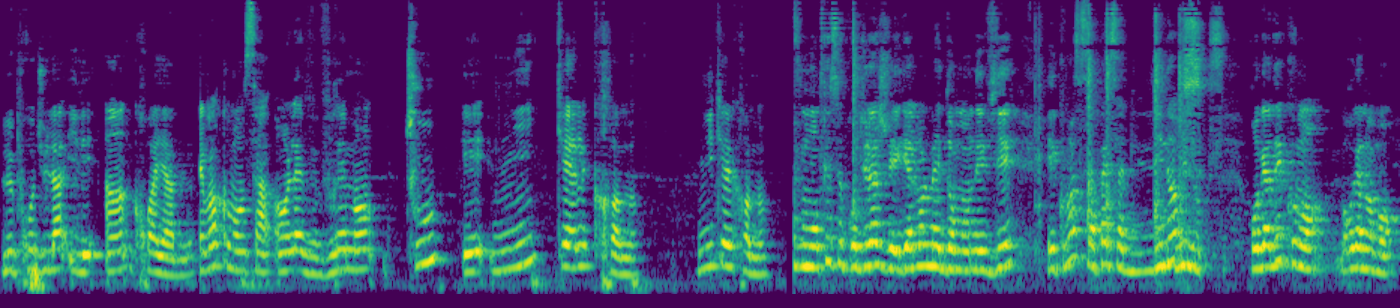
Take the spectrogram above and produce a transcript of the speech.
Le produit là, il est incroyable. Allez voir comment ça enlève vraiment tout et nickel chrome. Nickel chrome. Je vais vous montrer ce produit là, je vais également le mettre dans mon évier. Et comment ça s'appelle ça L'inox Regardez comment, regarde maman,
